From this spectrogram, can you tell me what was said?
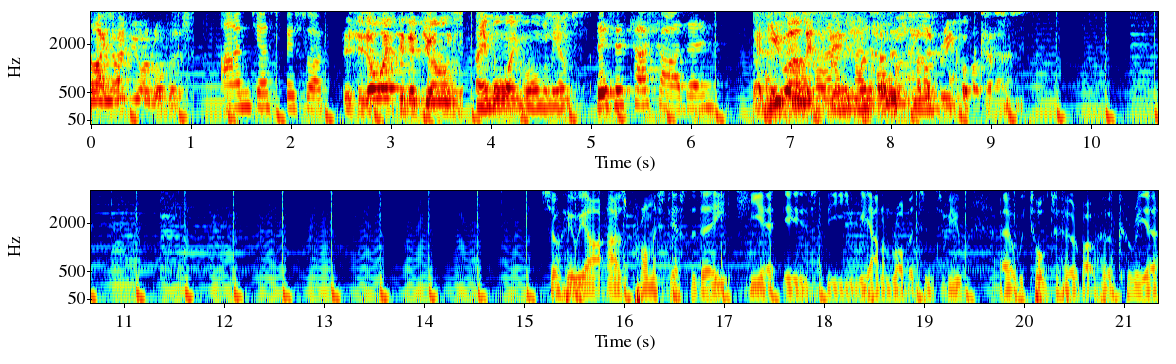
Hi, I'm Bjorn Roberts. I'm Jess Fishlock. This is Owen Singer Jones. I'm Owen Vaughan Williams. This is Tash Harding. And you are listening to Coleman the Had a Coleman Dream Had a Dream podcast. So here we are, as promised yesterday. Here is the Rhiannon Roberts interview. Uh, we talked to her about her career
